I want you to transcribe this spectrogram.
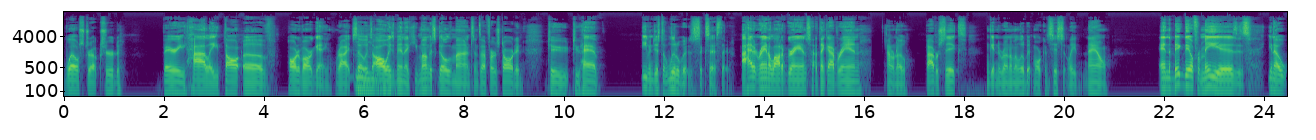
well structured, very highly thought of part of our game, right? So it's Mhm. always been a humongous goal of mine since I first started to to have even just a little bit of success there. I haven't ran a lot of grands. I think I've ran I don't know, five or six. I'm getting to run them a little bit more consistently now. And the big deal for me is, is you know,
